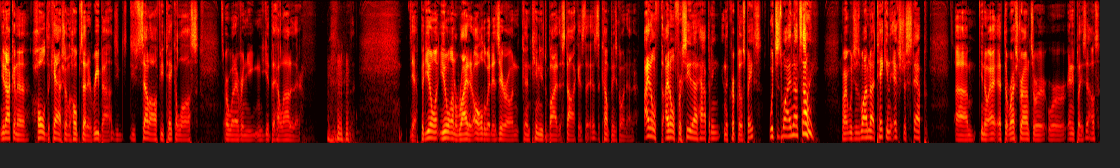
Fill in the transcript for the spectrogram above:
you're not going to hold the cash on the hopes that it rebounds. You, you sell off, you take a loss, or whatever, and you, you get the hell out of there. yeah, but you don't want you don't want to ride it all the way to zero and continue to buy the stock as the as the company's going down. I don't I don't foresee that happening in the crypto space, which is why I'm not selling, right? Which is why I'm not taking the extra step, um, you know, at, at the restaurants or or any place else,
